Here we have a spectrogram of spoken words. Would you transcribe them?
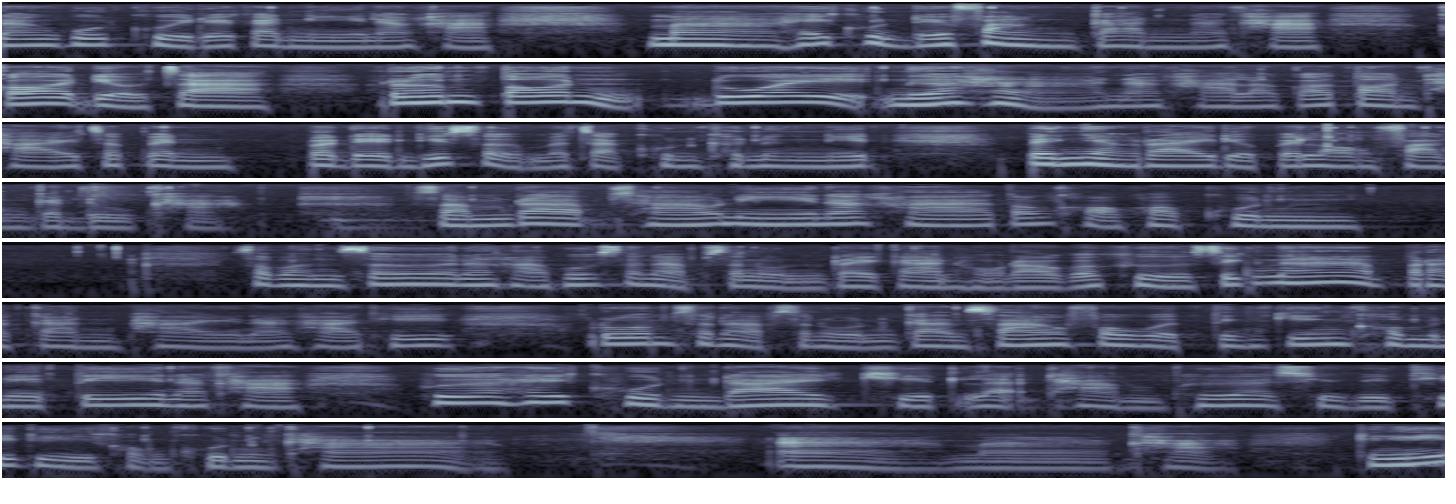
นั่งพูดคุยด้วยกันนี้นะคะ มาให้คุณได้ฟังกันนะคะ ก็เดี๋ยวจะเริ่มต้นด้วยเนื้อหานะคะ แล้วก็ตอนท้ายจะเป็นประเด็นที่เสริมมาจากคุณคนึงนิด เป็นอย่างไรเดี๋ยวไปลองฟังกันดูค่ะสำหรับเช้านี้นะคะ ต้องขอขอบคุณ สปอนเซอร์นะคะผู้สนับสนุนรายการของเราก็คือซิกนาประกันภัยนะคะ ที่ร่วมสนับสนุนการสร้าง forward thinking community นะคะ เพื่อให้คุณได้คิดและทำเพื่อชีวิตที่ดีของคุณค่ะอ่ามาค่ะ ทีนี้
